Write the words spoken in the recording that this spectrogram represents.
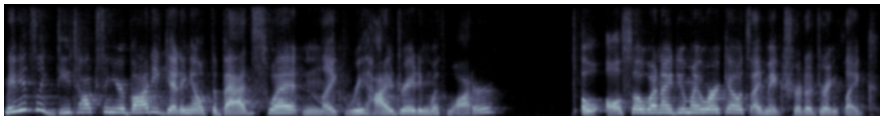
maybe it's like detoxing your body, getting out the bad sweat and like rehydrating with water. Oh, also when I do my workouts, I make sure to drink like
